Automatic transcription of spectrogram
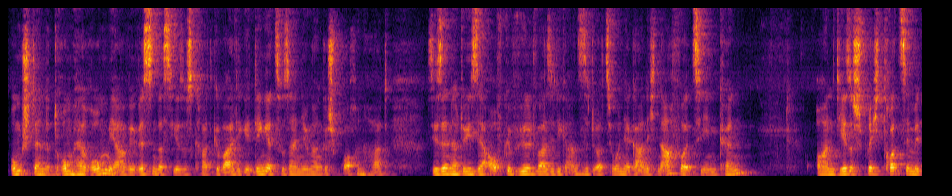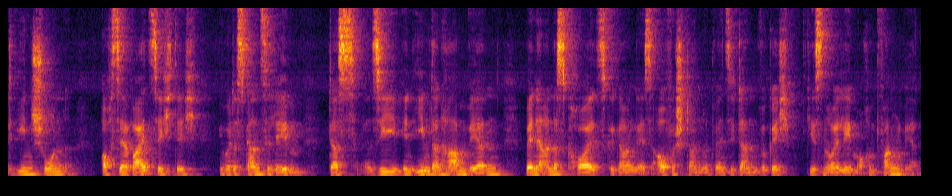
Umstände drumherum. Ja, wir wissen, dass Jesus gerade gewaltige Dinge zu seinen Jüngern gesprochen hat. Sie sind natürlich sehr aufgewühlt, weil sie die ganze Situation ja gar nicht nachvollziehen können. Und Jesus spricht trotzdem mit ihnen schon auch sehr weitsichtig über das ganze Leben, das sie in ihm dann haben werden, wenn er an das Kreuz gegangen ist, auferstanden und wenn sie dann wirklich dieses neue Leben auch empfangen werden.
